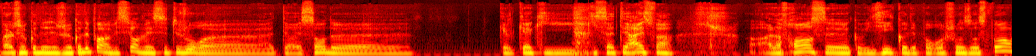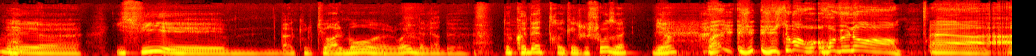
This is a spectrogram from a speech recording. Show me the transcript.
Bah, je connais, je connais pas, bien sûr, mais c'est toujours intéressant de quelqu'un qui, s'intéresse, à la France, euh, comme il dit, il connaît pas grand-chose au sport, mais euh, il suit et bah, culturellement, euh, ouais, il a l'air de, de connaître quelque chose, ouais, bien. Ouais, ju- justement, re- revenons euh, à,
